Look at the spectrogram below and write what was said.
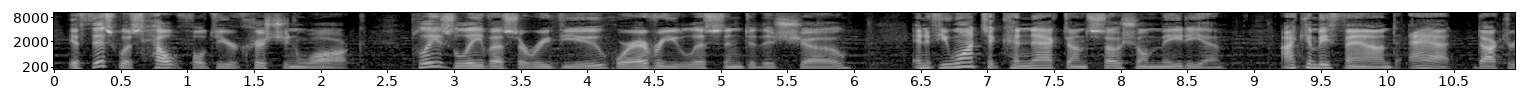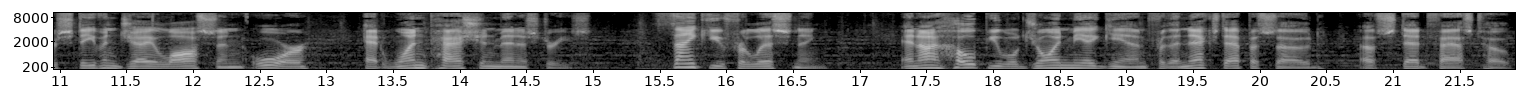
If this was helpful to your Christian walk, please leave us a review wherever you listen to this show. And if you want to connect on social media, I can be found at Dr. Steven J. Lawson or at One Passion Ministries. Thank you for listening, and I hope you will join me again for the next episode of Steadfast Hope.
